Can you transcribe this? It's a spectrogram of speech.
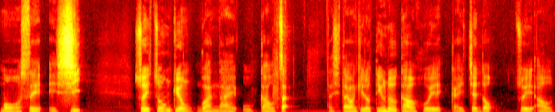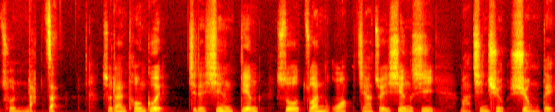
摩西的诗，所以总共原来有九十，但是台湾基督长老教会改节录最后剩六节，虽然通过一个圣经。所转换成做圣诗，嘛亲像上帝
